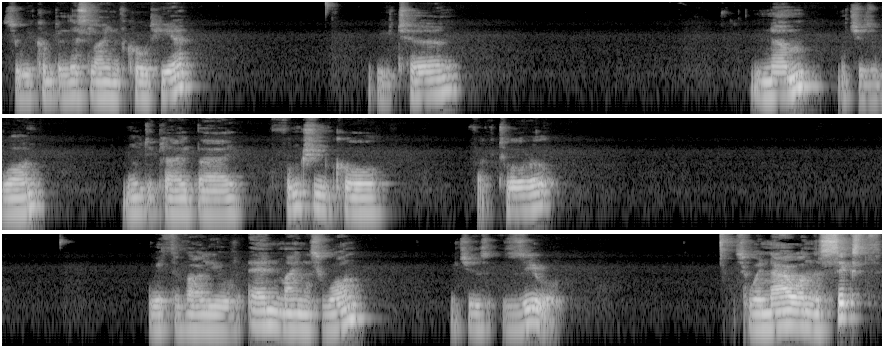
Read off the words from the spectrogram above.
So we come to this line of code here, return num, which is 1, multiplied by function call factorial with the value of n minus 1, which is 0. So we're now on the sixth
